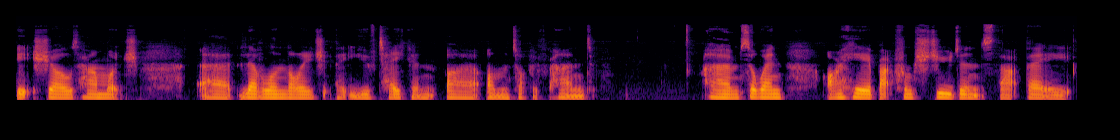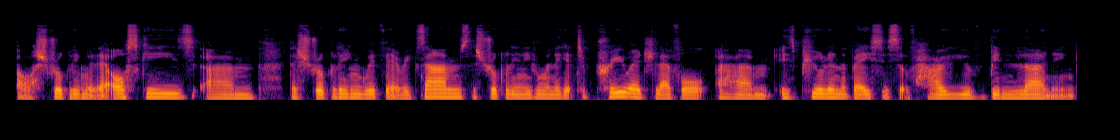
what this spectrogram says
it shows how much uh, level of knowledge that you've taken uh, on the topic at hand. Um, so when I hear back from students that they are struggling with their OSCEs, um, they're struggling with their exams, they're struggling even when they get to pre reg level, um, is purely on the basis of how you've been learning,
